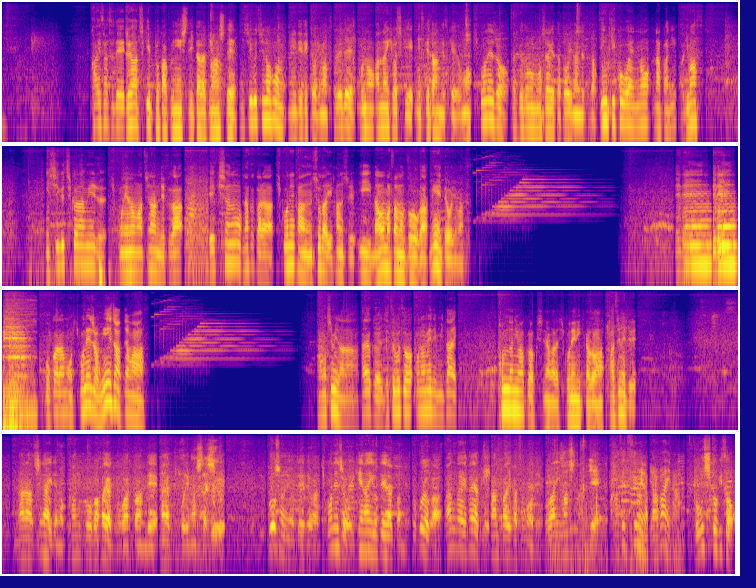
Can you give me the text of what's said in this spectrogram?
改札で18切符確認していただきまして、西口の方に出てきております。それで、この案内標識見つけたんですけれども、彦根城、先ほども申し上げた通りなんですが、近畿公園の中にあります。西口から見える彦根の街なんですが、駅舎の中から彦根藩初代藩主井伊直政の像が見えております。ででん、ででん。ここからもう彦根城見えちゃってます。楽しみだな。早く実物をこの目で見たい。こんなにワクワクしながら彦根に来たのは初めてです。奈良市内での観光が早く終わったんで、早く来れましたし、当初の予定では彦根城行けない予定だったんです。ところが案外早く参拝初詣終わりましたんで、風強いな。やばいな。帽子飛びそう。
